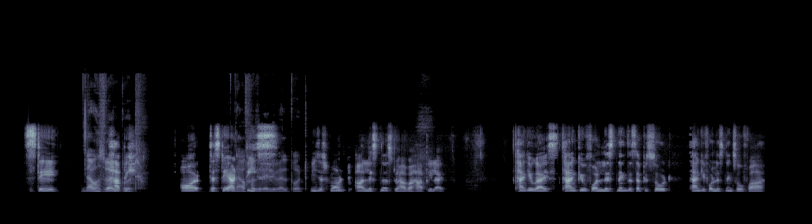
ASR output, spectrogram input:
stay that was well happy put or just stay at that peace. was really well put We just want our listeners to have a happy life. Thank you guys. Thank you for listening this episode. Thank you for listening so far.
